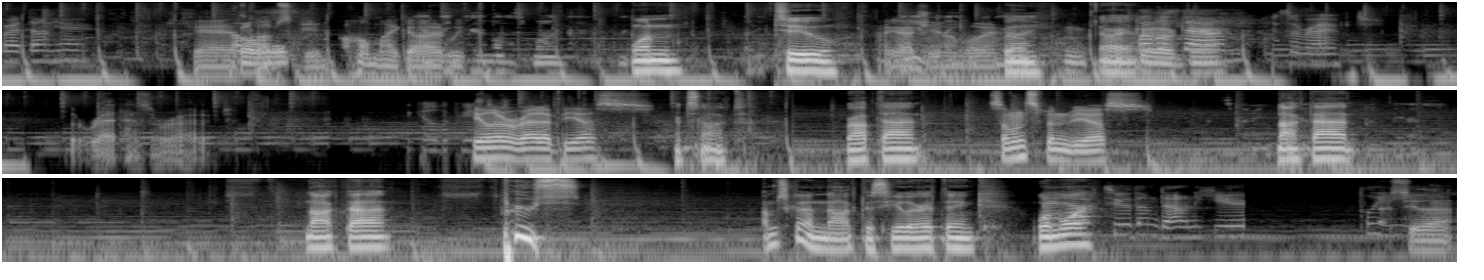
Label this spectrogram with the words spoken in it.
this red down here. Okay, Roll. love speed. Oh my god, we. One, two, I got you, homeboy. boom. All right. Bubbles okay. down. Has arrived. The red has arrived. The. Healer red at BS. It's knocked. Drop that. Someone spin BS. Knock that. Knock that. Peace. I'm just gonna knock this healer. I think. One I more. have two of them down here. Please. I see that.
